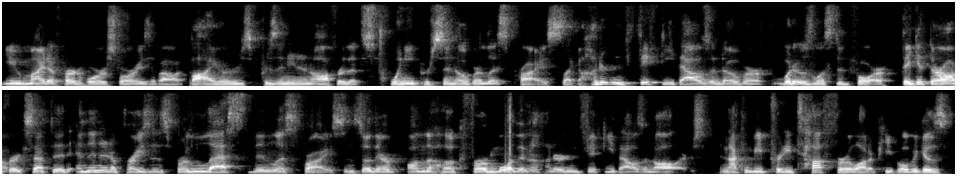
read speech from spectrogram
you might have heard horror stories about buyers presenting an offer that's 20% over list price, like 150,000 over what it was listed for. They get their offer accepted and then it appraises for less than list price. And so they're on the hook for more than $150,000. And that can be pretty tough for a lot of people because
